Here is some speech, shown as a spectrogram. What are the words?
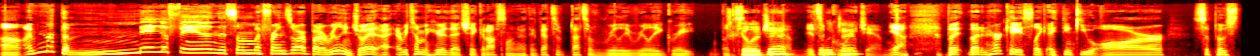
Uh, I'm not the mega fan that some of my friends are, but I really enjoy it. I, every time I hear that "Shake It Off" song, I think that's a that's a really really great like Killer summer jam. It's Killer a great jam. Yeah, but but in her case, like I think you are supposed.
